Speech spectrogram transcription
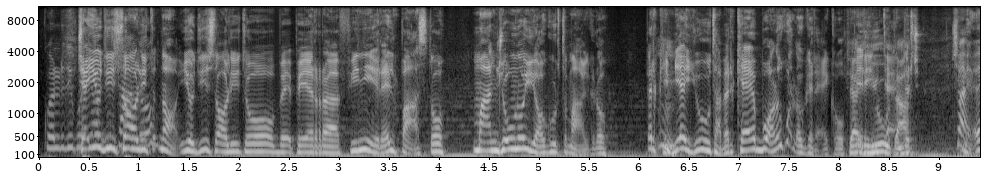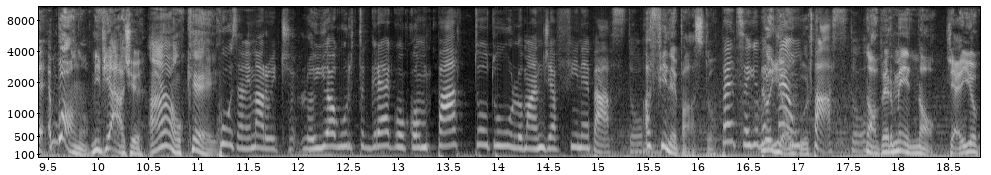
Quello di cui Cioè, io di solito, no, io di solito beh, per finire il pasto mangio uno yogurt magro. Perché mi aiuta, perché è buono, quello greco. Ti per aiuta? intenderci. Cioè- è buono, mi piace. Ah, ok. Scusami Marovic, lo yogurt greco compatto tu lo mangi a fine pasto? A fine pasto. Pensa che per Lo me è un yogurt. pasto. No, per me no. Cioè, io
